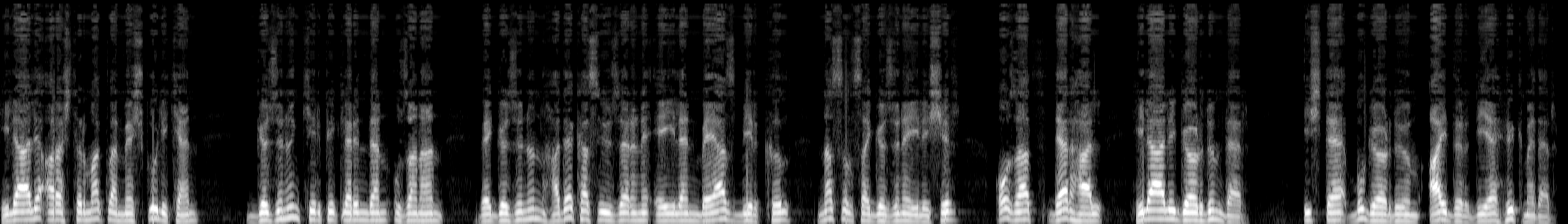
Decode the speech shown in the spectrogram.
hilali araştırmakla meşgul iken gözünün kirpiklerinden uzanan ve gözünün hadekası üzerine eğilen beyaz bir kıl nasılsa gözüne ilişir, o zat derhal hilali gördüm der. İşte bu gördüğüm aydır diye hükmeder.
